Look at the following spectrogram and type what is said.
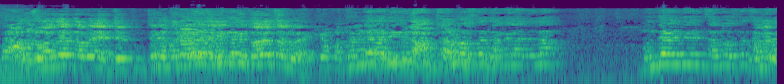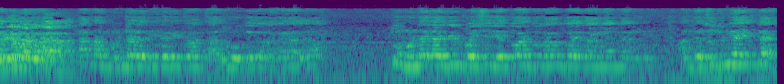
बरं, अहो, आपण- जोरदार चालू आहे. जे तुमच्या मंडळ जोरात चालू आहे. किंवा अधिकारी चालू. सांगायला मंडळ अधिकारी चालू असताना मला व्हिडिओ पाठवू. का? आता मंडळ अधिकारी जेव्हा चालू होते तो सांगायला आला तो मंडळ अधिकारी पैसे घेतो आणि तो सांगतोय सांगणार नाही म्हणून. आणि त्याचं तुम्ही ऐकताय?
